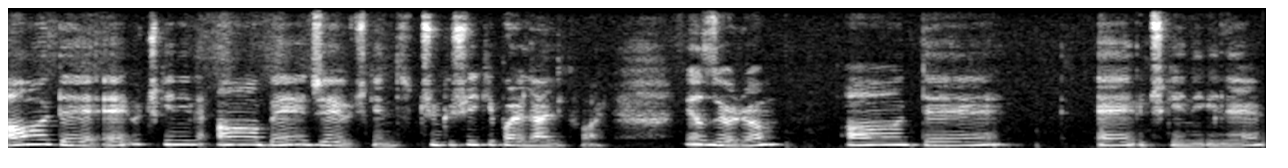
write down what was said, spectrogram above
ADE üçgeni ile ABC üçgeni. Çünkü şu iki paralellik var. Yazıyorum. ADE üçgeni ile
